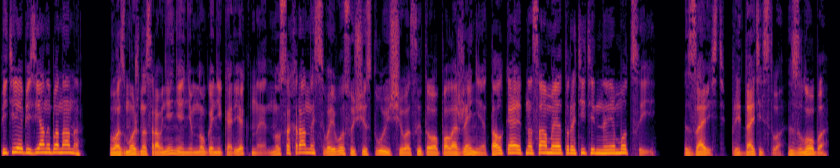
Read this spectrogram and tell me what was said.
«пяти обезьян и банана». Возможно, сравнение немного некорректное, но сохранность своего существующего сытого положения толкает на самые отвратительные эмоции. Зависть, предательство, злоба.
